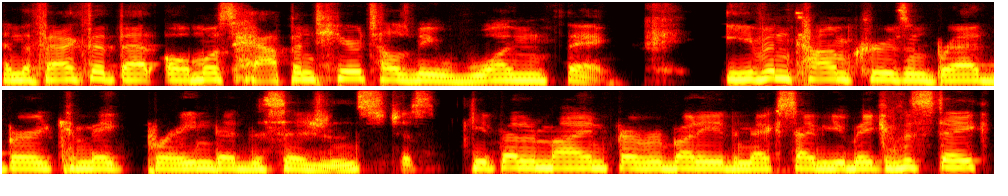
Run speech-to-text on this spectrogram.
And the fact that that almost happened here tells me one thing. Even Tom Cruise and Brad Bird can make brain dead decisions. Just keep that in mind for everybody. The next time you make a mistake,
